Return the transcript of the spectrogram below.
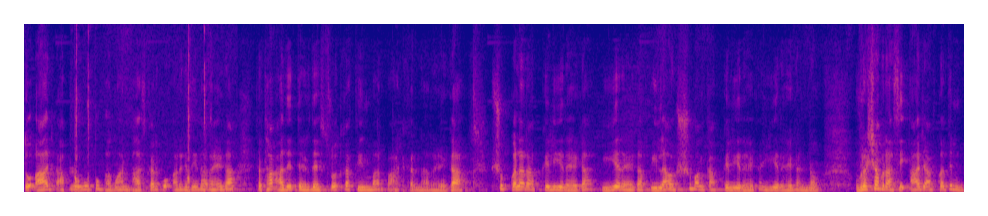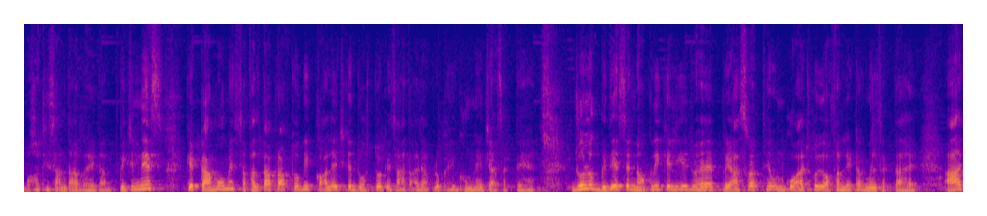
तो आज आप लोगों को भगवान भास्कर को अर्घ देना रहेगा तथा आदित्य हृदय स्त्रोत का तीन बार पाठ करना रहेगा। शुभ कलर आपके लिए रहेगा। ये रहेगा पीला और शुभ अंक आपके लिए रहेगा। ये रहेगा नौ। वृषभ राशि आज आपका दिन बहुत ही शानदार रहेगा। बिज़नेस के कामों में सफलता प्राप्त होगी, कॉलेज के दोस्तों के साथ आज आप लोग कहीं घूमने जा सकते हैं। जो लोग विदेश से नौकरी के लिए जो है प्रयासरत थे, उनको आज कोई ऑफ़र लेटर मिल सकता है। आज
